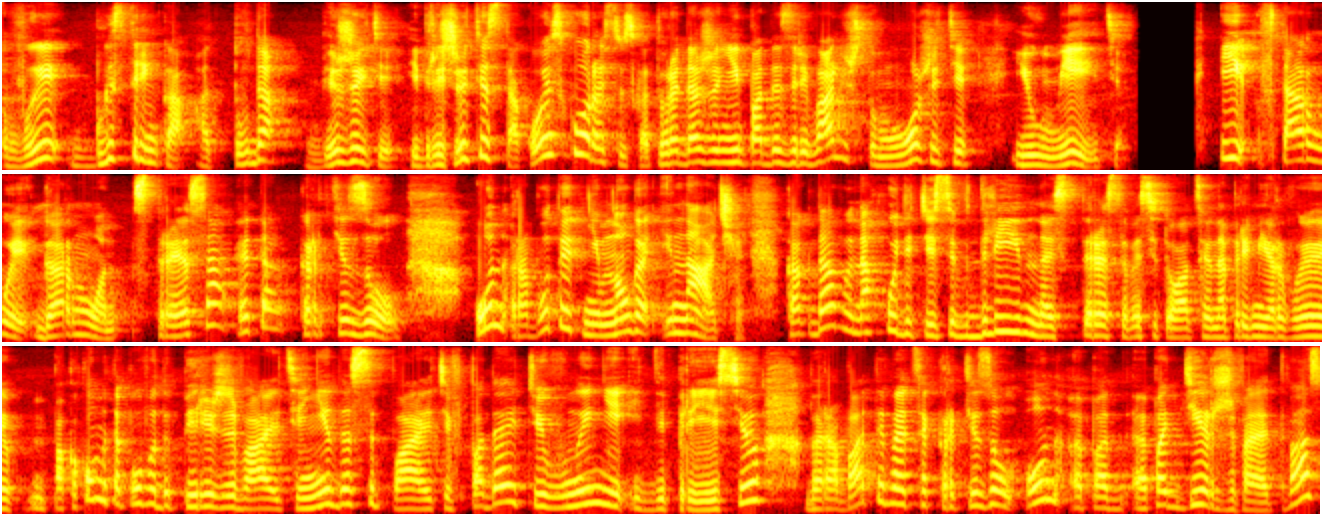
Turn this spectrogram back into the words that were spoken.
вы быстренько оттуда бежите. И бежите с такой скоростью, с которой даже не подозревали, что можете и умеете. И второй гормон стресса – это кортизол. Он работает немного иначе. Когда вы находитесь в длинной стрессовой ситуации, например, вы по какому-то поводу переживаете, не досыпаете, впадаете в уныние и депрессию, вырабатывается кортизол. Он поддерживает вас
